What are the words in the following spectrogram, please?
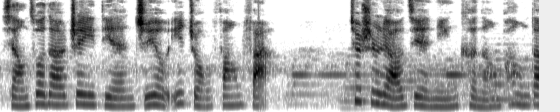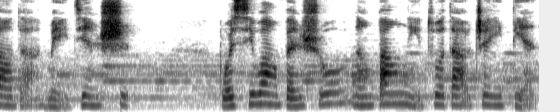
想做到这一点，只有一种方法，就是了解您可能碰到的每件事。我希望本书能帮你做到这一点。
